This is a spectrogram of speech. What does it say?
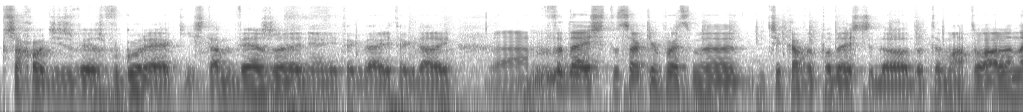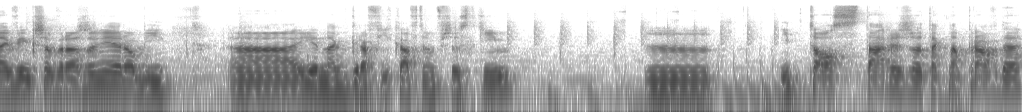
przechodzisz, wiesz, w górę jakiś tam wieży, nie? I tak dalej, i tak dalej. A, Wydaje się to całkiem powiedzmy ciekawe podejście do, do tematu, ale największe wrażenie robi e, jednak grafika w tym wszystkim. Mm, I to stary, że tak naprawdę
